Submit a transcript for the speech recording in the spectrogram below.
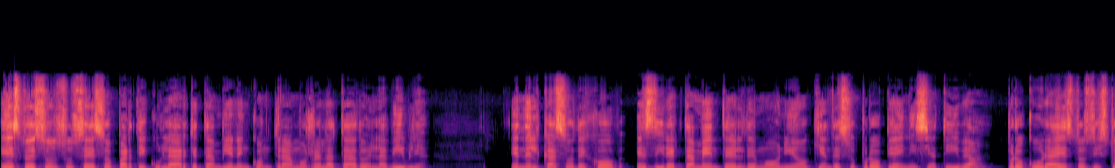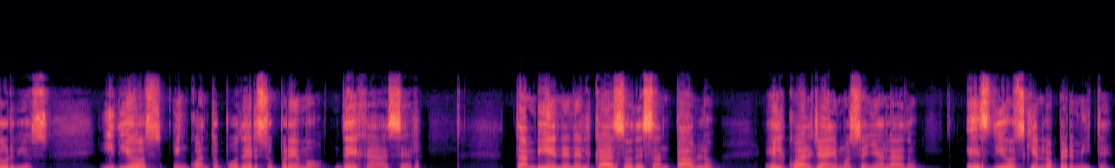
Esto es un suceso particular que también encontramos relatado en la Biblia. En el caso de Job es directamente el demonio quien de su propia iniciativa procura estos disturbios, y Dios, en cuanto poder supremo, deja hacer. También en el caso de San Pablo, el cual ya hemos señalado, es Dios quien lo permite.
